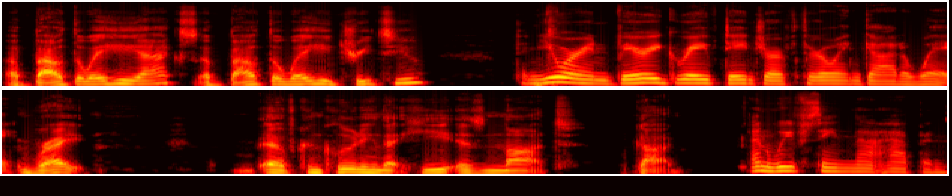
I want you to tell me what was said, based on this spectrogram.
about the way He acts, about the way He treats you, then you are in very grave danger of throwing God away. Right of concluding that he is not God. And we've seen that happen.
